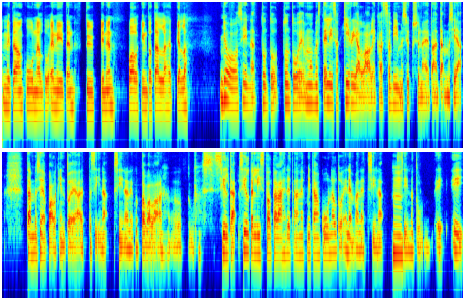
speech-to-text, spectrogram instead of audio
mitä on kuunneltu eniten tyyppinen palkinto tällä hetkellä. Joo, siinä tuntuu, tuntuu mun mielestä Elisa Kirjalla oli kanssa viime syksynä jotain tämmöisiä, tämmöisiä palkintoja, että siinä, siinä niin kuin tavallaan siltä, siltä listalta lähdetään, että mitä on kuunneltu enemmän, että siinä, hmm. siinä tull, ei, ei,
